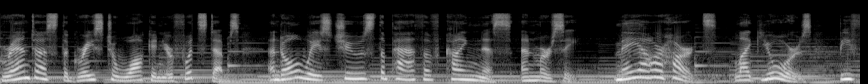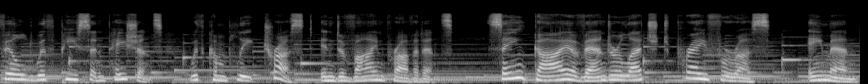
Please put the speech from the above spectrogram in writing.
grant us the grace to walk in your footsteps and always choose the path of kindness and mercy. May our hearts, like yours, be filled with peace and patience, with complete trust in divine providence. Saint Guy of Anderlecht, pray for us. Amen.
